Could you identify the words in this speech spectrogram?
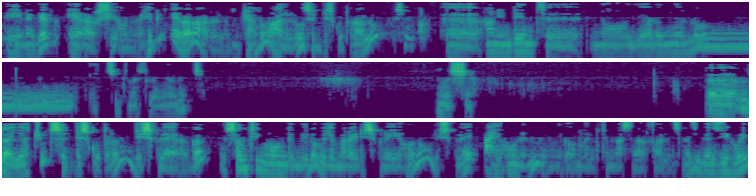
ይሄ ነገር error ሲሆን ነው። ይሄ ግን error አይደለም፣ ምክንያቱም አለው ስድስት ቁጥር አለው። unindent ነው እያለኝ ያለው እቺ ትመስለኛለች። እሺ እንዳያችሁት ስድስት ቁጥርን display ያደርጋል። something wrong የሚለው መጀመሪያ display የሆነው display አይሆንም የሚለው መልዕክት እናስተላልፋለን። ስለዚህ በዚህ way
